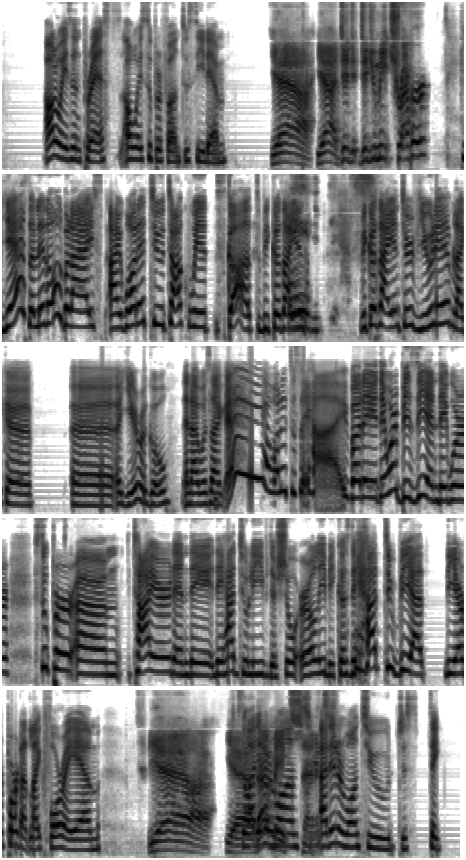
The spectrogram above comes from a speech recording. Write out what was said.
always impressed. Always super fun to see them. yeah yeah did, did you meet trevor Yes, a little, but I I wanted to talk with Scott because I oh, because I interviewed him like a uh, a year ago, and I was like, "Hey, I wanted to say hi," but uh, they were busy and they were super um, tired, and they they had to leave the show early because they had to be at the airport at like 4 a.m. yeah yeah so I didn't makes want sense. I didn't want to just take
